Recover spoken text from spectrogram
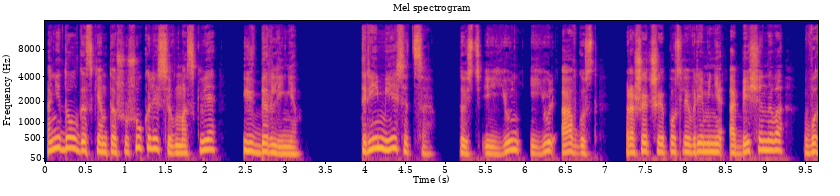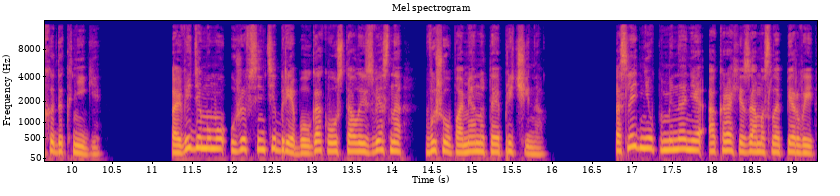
Они долго с кем-то шушукались в Москве и в Берлине. Три месяца, то есть июнь, июль, август, прошедшие после времени обещанного выхода книги. По-видимому, уже в сентябре Булгакову стала известна вышеупомянутая причина. Последнее упоминание о крахе замысла первой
